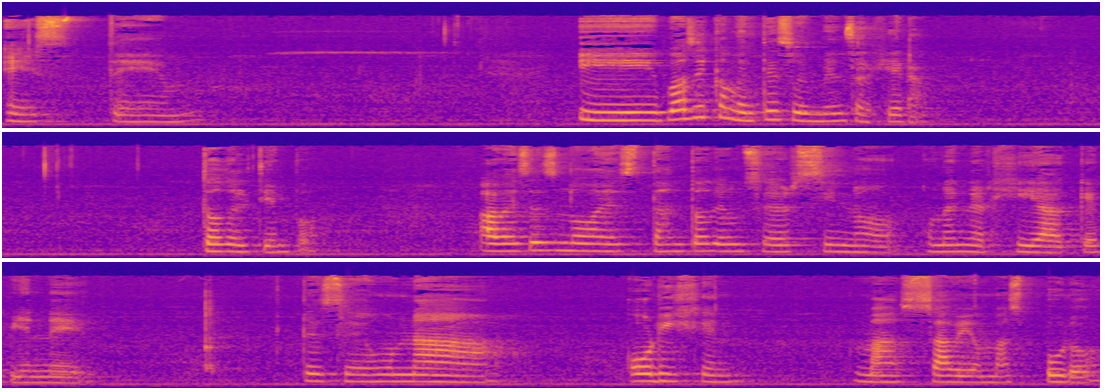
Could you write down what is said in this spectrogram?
Este. Y básicamente soy mensajera todo el tiempo. A veces no es tanto de un ser, sino una energía que viene desde un origen más sabio, más puro,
